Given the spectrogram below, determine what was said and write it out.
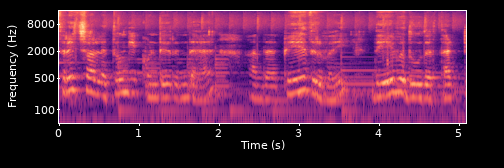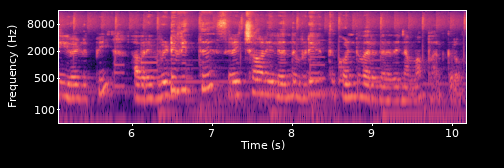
சிறைச்சாலையில் தூங்கி கொண்டு இருந்த அந்த பேதுருவை தேவதூதர் தட்டி எழுப்பி அவரை விடுவித்து சிறைச்சாலையிலிருந்து விடுவித்து கொண்டு வருகிறதை நம்ம பார்க்கிறோம்.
